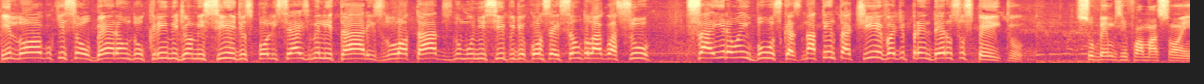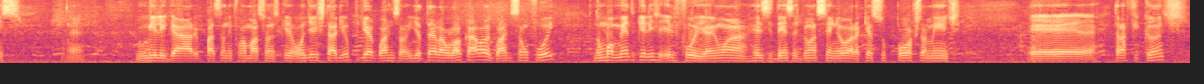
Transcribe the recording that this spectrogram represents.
E logo que souberam do crime de homicídio, os policiais militares lotados no município de Conceição do Lagoaçu saíram em buscas na tentativa de prender o suspeito. Subimos informações, né? Me ligaram passando informações que onde ele estaria, eu pedi a guarnição, ia até lá o local, a guarnição foi, no momento que ele, ele foi em uma residência de uma senhora que é supostamente é, traficante,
